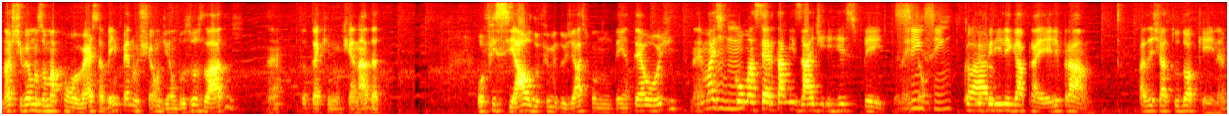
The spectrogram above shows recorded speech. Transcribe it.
nós tivemos uma conversa bem pé no chão de ambos os lados, né? Tanto é que não tinha nada oficial do filme do Jasper, como não tem até hoje, né? Mas uhum. ficou uma certa amizade e respeito, né? Sim, então, sim, eu claro. preferi ligar para ele para deixar tudo ok, né?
